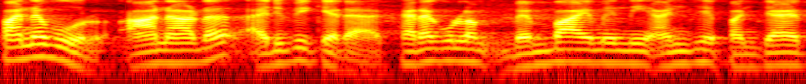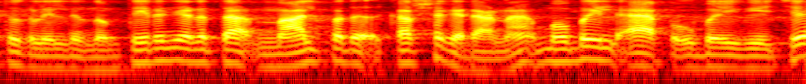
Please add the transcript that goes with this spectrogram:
പനവൂർ ആനാട് അരുവിക്കര കരകുളം വെമ്പായം എന്നീ അഞ്ച് പഞ്ചായത്തുകളിൽ നിന്നും തിരഞ്ഞെടുത്ത നാൽപ്പത് കർഷകരാണ് മൊബൈൽ ആപ്പ് ഉപയോഗിച്ച്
